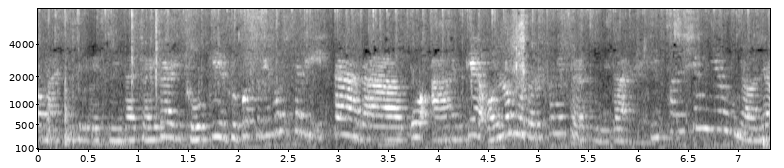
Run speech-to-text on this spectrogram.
어, 말씀드리겠습니다. 저희가 이 독일 불법적인 호스텔이 있다라고 안 게 언론 보도를 통해서였습니다. 2016년에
